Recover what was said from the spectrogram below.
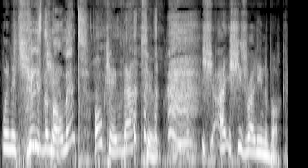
when it's Seize the moment? Okay, that too. she, I, she's writing a book.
